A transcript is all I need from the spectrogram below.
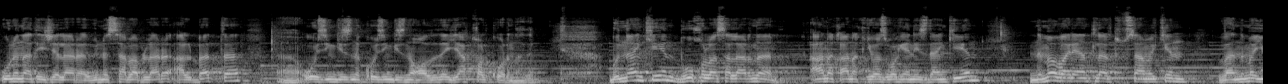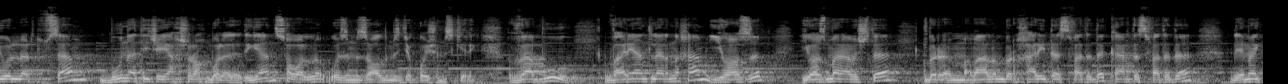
uni natijalari uni sabablari albatta e, o'zingizni ko'zingizni oldida yaqqol ko'rinadi. Bundan keyin bu xulosalarni aniq aniq yozib olganingizdan keyin nima variantlar tutsamikin va nima yo'llar tutsam bu natija yaxshiroq bo'ladi degan savolni o'zimizni oldimizga qo'yishimiz kerak. Va bu variantlarni ham yozib yozma ravishda bir ma'lum bir xarita sifatida karta sifatida demak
